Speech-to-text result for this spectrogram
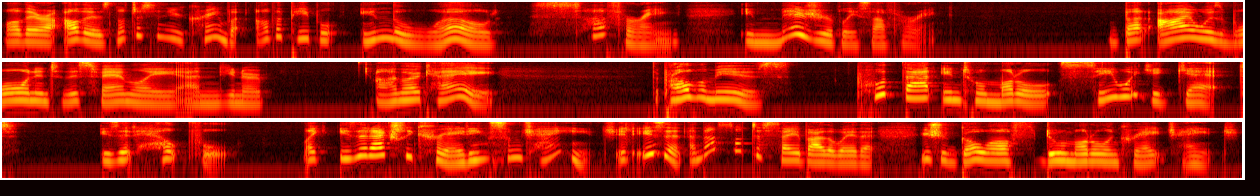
while there are others not just in ukraine but other people in the world suffering immeasurably suffering. But i was born into this family and you know i'm okay. The problem is put that into a model see what you get is it helpful like, is it actually creating some change? It isn't. And that's not to say, by the way, that you should go off, do a model, and create change.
